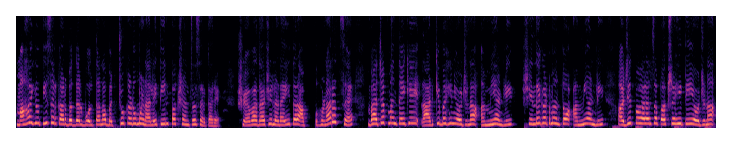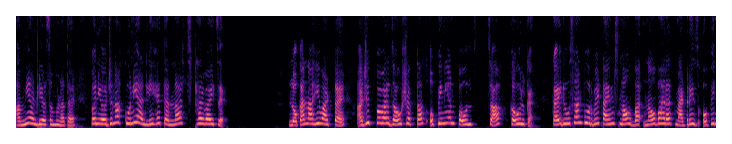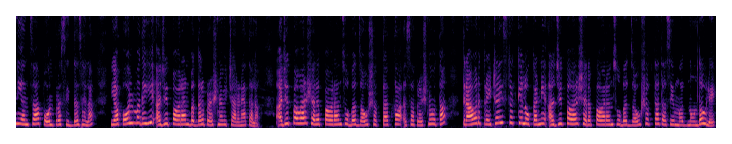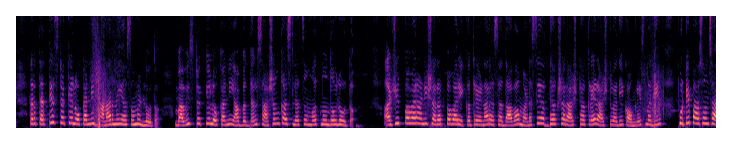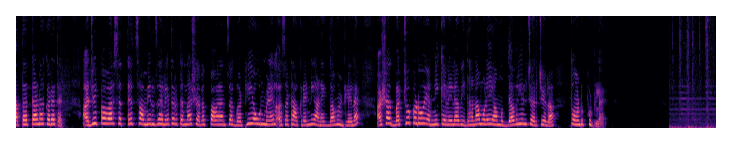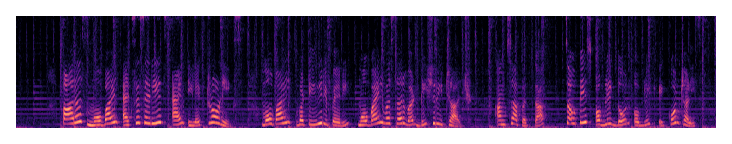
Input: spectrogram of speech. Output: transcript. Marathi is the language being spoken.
महायुती सरकारबद्दल बोलताना बच्चू कडू म्हणाले तीन पक्षांचं सरकार आहे. शेवादाची लढाई तर आप होणारच आहे. भाजप म्हणते की लाडकी बहीण योजना आम्ही आणली शिंदे गट म्हणतो आम्ही आणली अजित पवारांचा पक्षही ती योजना आम्ही आणली असं म्हणत आहे. पण योजना कुणी आणली हे त्यांनाच ठरवायचे लोकांनाही वाटतंय अजित पवार जाऊ शकतात ओपिनियन पोलचा कौल काय? काही दिवसांपूर्वी टाइम्स नऊ बा नव भारत मॅट्रीज ओपिनियनचा पोल प्रसिद्ध झाला. या पोलमध्येही अजित पवारांबद्दल प्रश्न विचारण्यात आला. अजित पवार शरद पवारांसोबत जाऊ शकतात का असा प्रश्न होता. त्यावर त्रेचाळीस टक्के लोकांनी अजित पवार शरद पवारांसोबत जाऊ शकतात असे मत नोंदवले तर तेहतीस टक्के लोकांनी जाणार नाही असं म्हटलं होतं. बावीस टक्के लोकांनी याबद्दल साशंक असल्याचं मत नोंदवलं होतं. अजित पवार आणि शरद पवार एकत्र येणार असा दावा मनसे अध्यक्ष राज ठाकरे राष्ट्रवादी काँग्रेसमधील फुटीपासून सातत्यानं करत आहेत. अजित पवार सत्तेत सामील झाले तर त्यांना शरद पवारांचा गठी येऊन मिळेल असं ठाकरेंनी अनेकदा म्हटलेलं आहे. अशात बच्चू कडू यांनी केलेल्या विधानामुळे या मुद्द्यावरील चर्चेला तोंड फुटलंय. Paras mobile accessories and electronics. Mobile व टी व्ही रिपेरी मोबाईल व सर्व डिश रिचार्ज. आमचा पत्ता चौतीस ऑब्लिक दोन ऑब्लिक एकोणचाळीस.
